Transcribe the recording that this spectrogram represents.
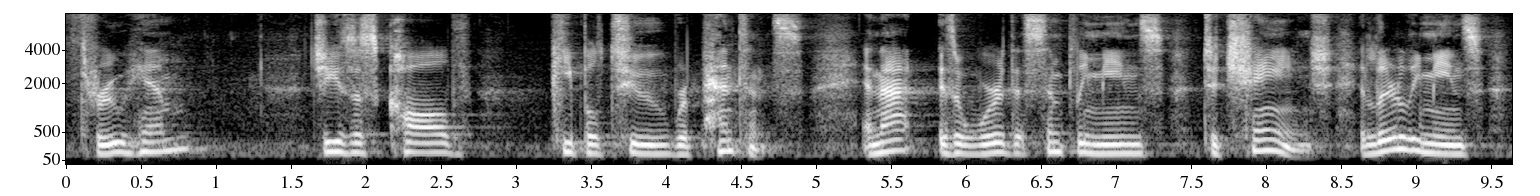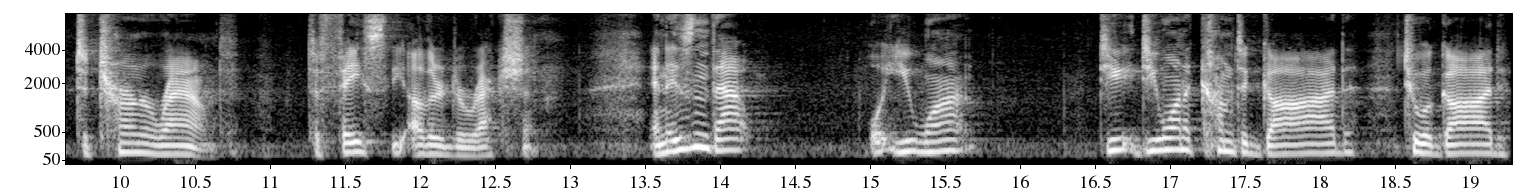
through Him. Jesus called people to repentance. And that is a word that simply means to change. It literally means to turn around, to face the other direction. And isn't that what you want? Do you, do you want to come to God, to a God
